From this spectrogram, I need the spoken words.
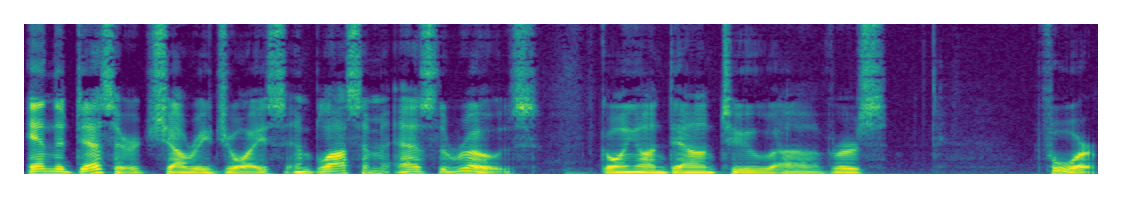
And the desert shall rejoice and blossom as the rose. Going on down to uh, verse 4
